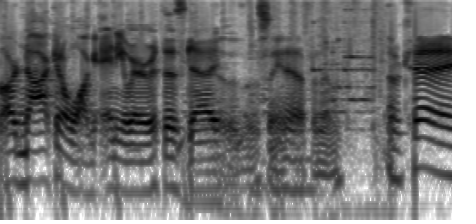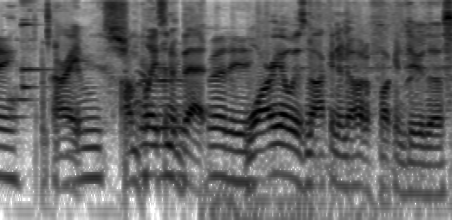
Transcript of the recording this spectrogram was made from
oh. are not gonna walk anywhere with this guy. This ain't happening. Okay. All right, I'm I'm, placing a bet. ready. Wario is not gonna know how to fucking do this.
